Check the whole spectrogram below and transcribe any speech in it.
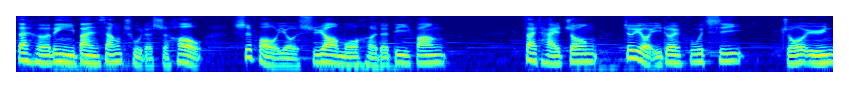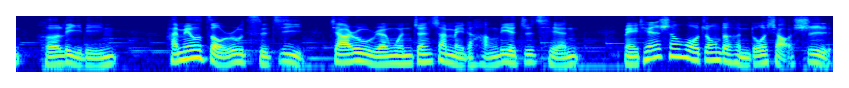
在和另一半相处的时候，是否有需要磨合的地方？在台中就有一对夫妻卓云和李林，还没有走入慈济，加入人文真善美的行列之前，每天生活中的很多小事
